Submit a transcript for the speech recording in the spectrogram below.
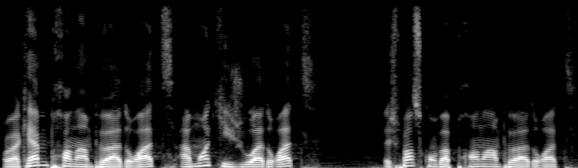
On va quand même prendre un peu à droite. À moins qu'il joue à droite. je pense qu'on va prendre un peu à droite.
